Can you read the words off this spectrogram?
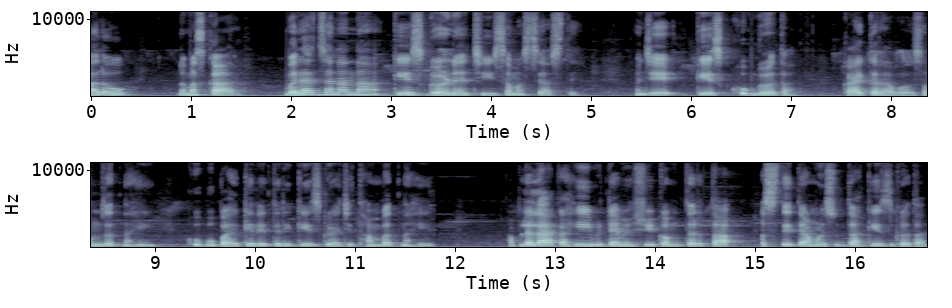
हॅलो नमस्कार. बऱ्याच जणांना केस गळण्याची समस्या असते. म्हणजे केस खूप गळतात. काय करावं समजत नाही. खूप उपाय केले तरी केस गळायची थांबत नाहीत. आपल्याला काही व्हिटॅमिन्सची कमतरता असते त्यामुळे सुद्धा केस गळतात.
